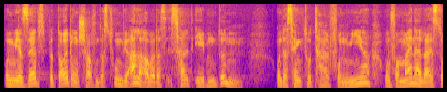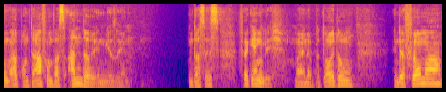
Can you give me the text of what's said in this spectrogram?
und mir selbst Bedeutung schaffen, das tun wir alle, aber das ist halt eben dünn. Und das hängt total von mir und von meiner Leistung ab und davon, was andere in mir sehen. Und das ist vergänglich. Meine Bedeutung in der Firma,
